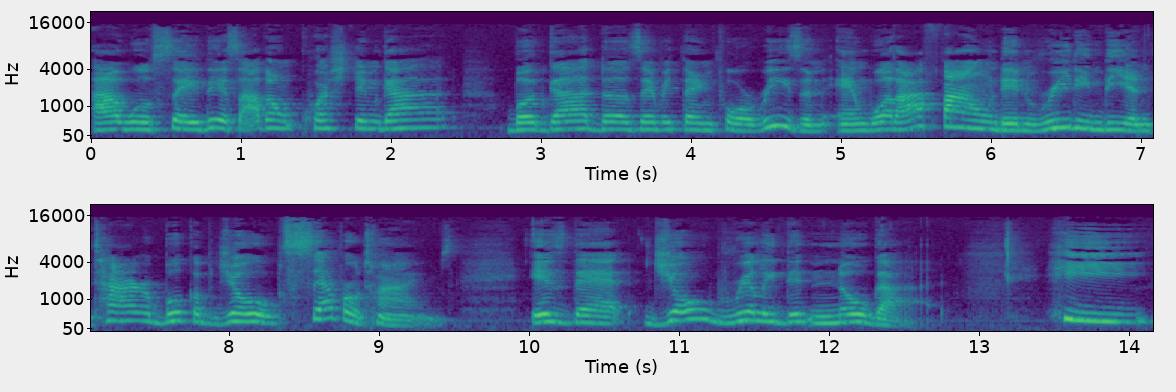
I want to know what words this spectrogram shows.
I will say this I don't question God, but God does everything for a reason. And what I found in reading the entire book of Job several times is that Job really didn't know God. He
